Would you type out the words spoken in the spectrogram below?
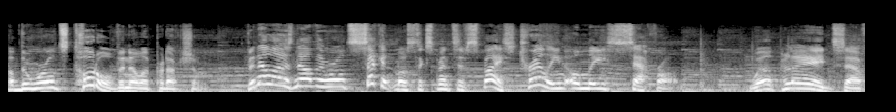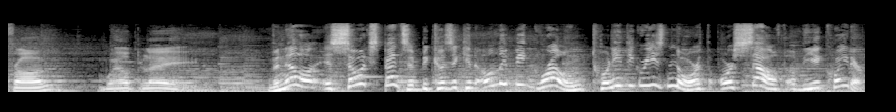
of the world's total vanilla production. Vanilla is now the world's second most expensive spice, trailing only saffron. Well played, saffron. Well played. Vanilla is so expensive because it can only be grown 20 degrees north or south of the equator.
